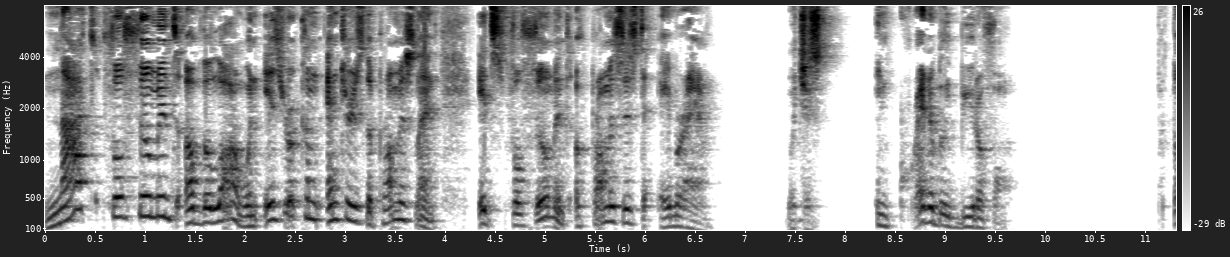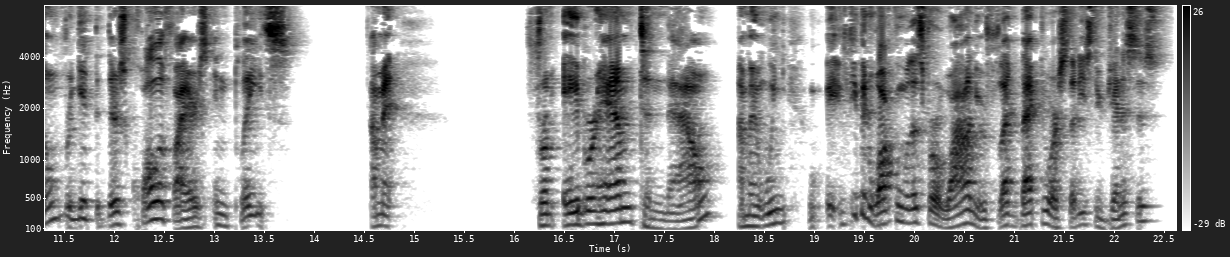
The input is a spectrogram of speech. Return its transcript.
not fulfillment of the law. When Israel come, enters the promised land, it's fulfillment of promises to Abraham, which is incredibly beautiful. But don't forget that there's qualifiers in place. I mean, from Abraham to now, I mean, when if you've been walking with us for a while and you reflect back to our studies through Genesis,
